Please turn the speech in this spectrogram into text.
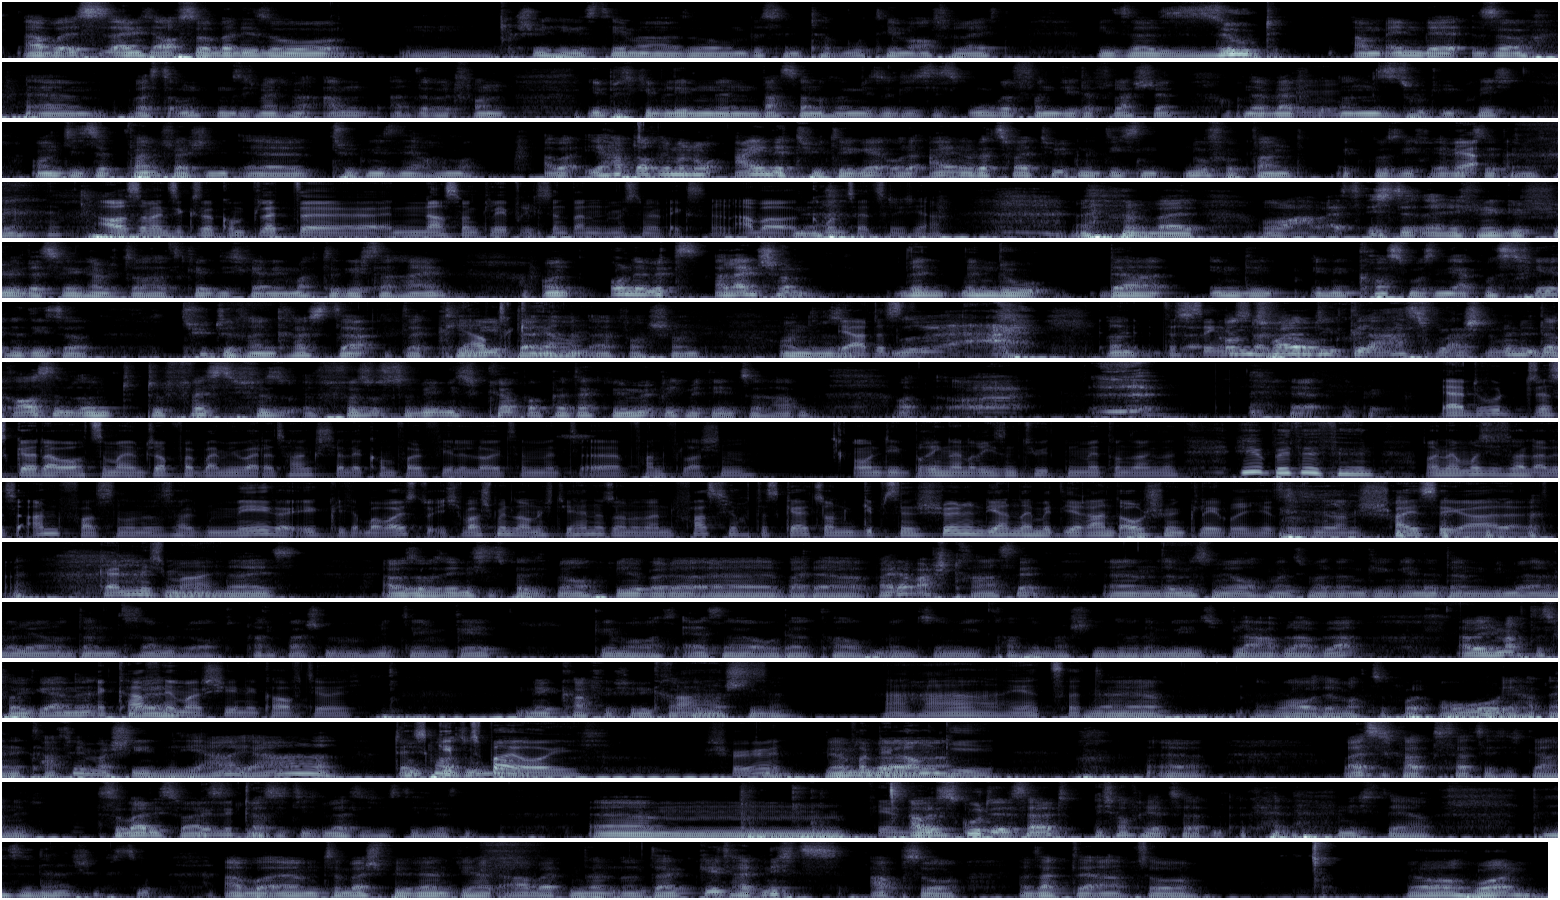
Aber ist es eigentlich auch so bei dir so mh, schwieriges Thema, so ein bisschen Tabuthema auch vielleicht, dieser Sud am Ende, so, ähm, was da unten sich manchmal an, ansammelt von übrig gebliebenen Wasser, noch irgendwie so dieses Uwe von jeder Flasche und da bleibt Mhm. ein Sud übrig. Und diese Pfandflaschen-Tüten, die sind ja auch immer. Aber ihr habt auch immer nur eine Tüte, gell? Oder ein oder zwei Tüten, die sind nur für Pfand exklusiv. Ihr wechselt ja nicht, gell? Außer wenn sie so komplett äh, nass und klebrig sind, dann müssen wir wechseln. Aber Ja. grundsätzlich ja. Weil, boah, was ist das eigentlich für ein Gefühl? Deswegen habe ich doch als Kind nicht gerne gemacht. Du gehst da rein und ohne Witz, allein schon, wenn, wenn du da in, die, in den Kosmos, in die Atmosphäre dieser, Tüte reinkreist, da, da klebt deine. Hand einfach schon. Und so, Ja, das- und, das Ding und ist halt vor allem auch- die Glasflaschen, wenn du da rausnimmst und du fest, versuch, versuchst so wenig Körperkontakt wie möglich mit denen zu haben. Und, ja, okay. Ja, du, das gehört aber auch zu meinem Job, weil bei mir bei der Tankstelle kommen voll viele Leute mit äh, Pfandflaschen und die bringen dann riesen Tüten mit und sagen dann, hier, bitteschön. Und dann muss ich das halt alles anfassen und das ist halt mega eklig. Aber weißt du, ich wasche mir dann auch nicht die Hände, sondern dann fasse ich auch das Geld so und gib's den schön in die Hand, damit die Rand auch schön klebrig ist. Das ist mir dann scheißegal, Alter. Gönn mich mal. Nice. Aber sowas ähnliches passiert mir auch viel bei der, äh, bei der, bei der Waschstraße. Ähm, da müssen wir auch manchmal dann gegen Ende dann die Mülleimer leeren und dann sammeln wir auch die Pfandflaschen und mit dem Geld gehen wir was essen oder kaufen uns irgendwie Kaffeemaschine oder Milch, bla bla bla. Aber ich mache das voll gerne. Eine Kaffeemaschine kauft ihr euch. Nee, Kaffee für die Krass. Kaffeemaschine. Aha, jetzt. Ja, ja. Wow, der macht so voll. Oh, ihr habt eine Kaffeemaschine. Ja, ja. Das Super, gibt's super. bei euch. Schön. Wir haben Von sogar- DeLonghi. Äh, weiß ich gerade tatsächlich gar nicht. Sobald ich es weiß, lasse ich, die- lass ich es dich wissen. Ähm, aber das Gute ist halt, ich hoffe jetzt hört nicht der Personalchef zu, aber ähm, zum Beispiel, während wir halt arbeiten, dann, und da geht halt nichts ab so. Dann sagt er so, ja, Juan,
